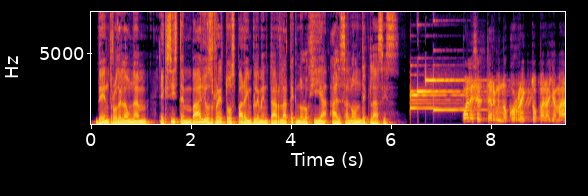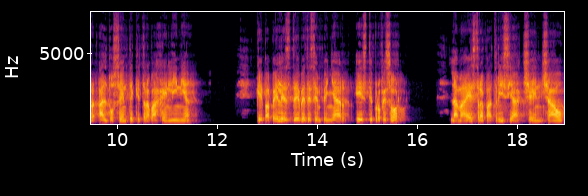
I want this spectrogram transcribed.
Dentro de la UNAM existen varios retos para implementar la tecnología al salón de clases. ¿Cuál es el término correcto para llamar al docente que trabaja en línea? ¿Qué papeles debe desempeñar este profesor? La maestra Patricia Chen Chao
